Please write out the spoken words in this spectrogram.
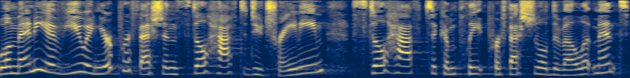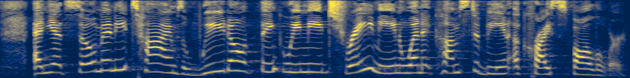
Well, many of you in your profession still have to do training, still have to complete professional development. And yet so many times we don't think we need training when it comes to being a Christ follower.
